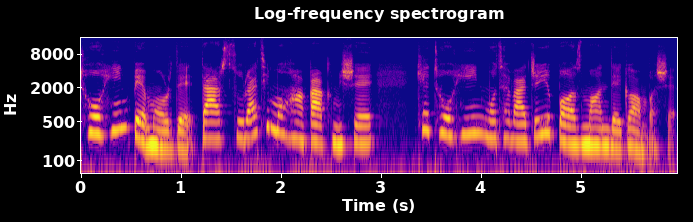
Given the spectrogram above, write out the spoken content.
توهین به مرده در صورتی محقق میشه که توهین متوجه بازماندگان باشه.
